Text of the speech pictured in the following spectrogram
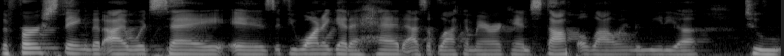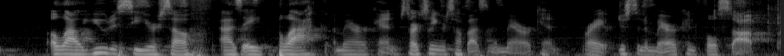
the first thing that I would say is if you want to get ahead as a Black American, stop allowing the media to allow you to see yourself as a black American. Start seeing yourself as an American, right? Just an American, full stop.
